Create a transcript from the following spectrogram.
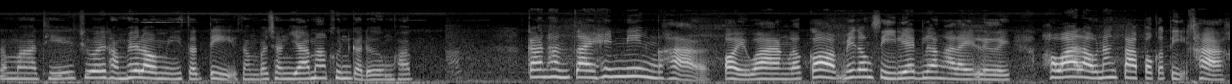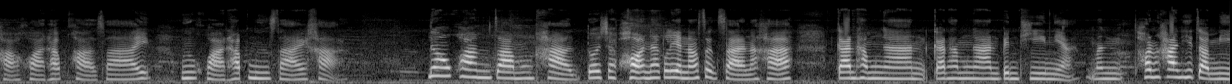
สมาธิช่วยทำให้เรามีสติสัมปชัญญะมากขึ้นกว่าเดิมครับ การทำใจให้นิ่งค่ะ ปล่อยวางแล้วก็ไม่ต้องซีเรียสเรื่องอะไรเลย เพราะว่าเรานั่งตาปกติค่ะขาขวาทับขาซ้าย มือขวาทับมือซ้ายค่ะ เรื่องความจำค่ะ โดยเฉพาะนักเรียนนักศึกษานะคะ การทำงานการทำงานเป็นทีมเนี่ยมันค่อนข้างที่จะมี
